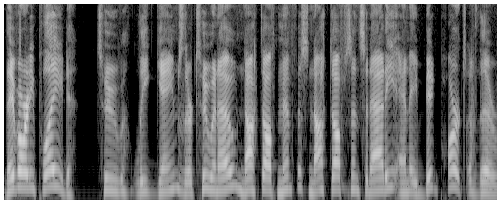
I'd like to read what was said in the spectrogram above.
they've already played two league games. They're 2 and 0, knocked off Memphis, knocked off Cincinnati, and a big part of their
